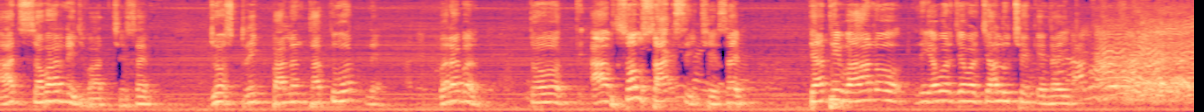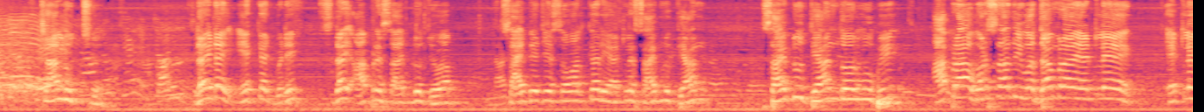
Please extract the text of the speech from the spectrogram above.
આજ સવારની જ વાત છે સાહેબ જો સ્ટ્રિક્ટ પાલન થતું હોત ને બરાબર તો આ સૌ સાક્ષી છે, સાહેબ. ત્યાંથી વાહનોની અવર જવર ચાલુ છે કે નહીં? ચાલુ જ છે. નહીં નહીં, એક જ બધી નહીં, આપણે સાહેબનો જવાબ, સાહેબે જે સવાલ કર્યા એટલે સાહેબનું ધ્યાન સાહેબનું ધ્યાન દોરવું ભી. આપણા વરસાદી વધામણા એટલે એટલે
